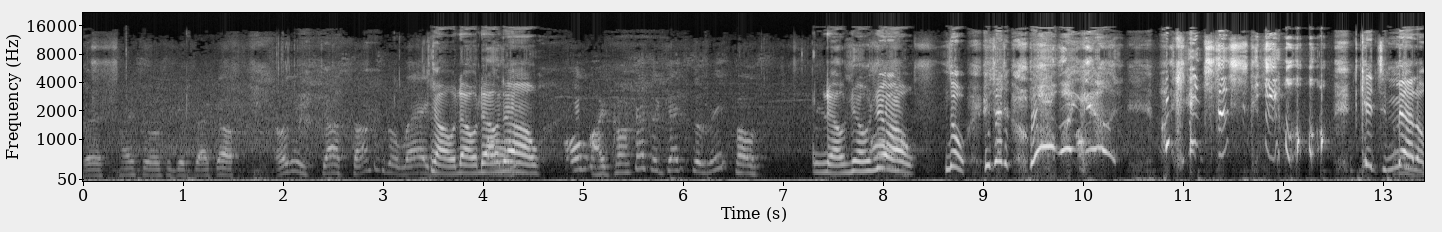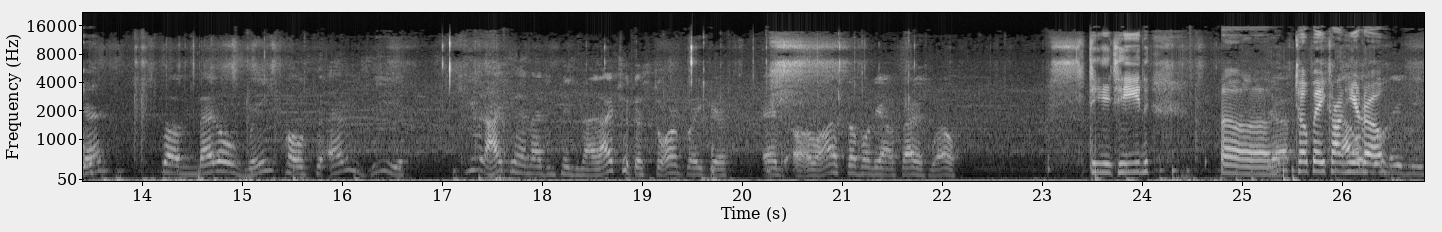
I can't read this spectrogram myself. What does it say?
first. Tyson also gets back up. Oh, he shot stomps to the leg. No, no, no, Oh. no. Oh my gosh, that's against the ring post. No, no, no. Oh. No, he said, oh my oh. god! Against the steel! Against metal. Against the metal ring post, the MZ. Even I can't imagine taking that. I took a Stormbreaker and a lot of stuff on the outside as well. DDT'd. Uh, Yeah. Tope Con Hilo. me,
